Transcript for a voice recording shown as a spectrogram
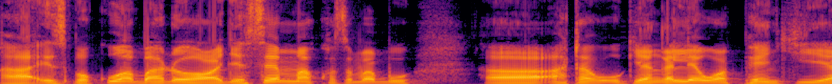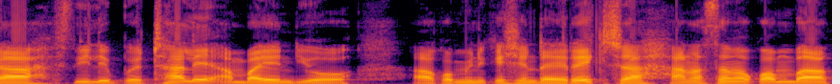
Uh, isipokuwa bado hawajasema kwa sababu uh, hata ukiangalia wapenchi ya Philip Etale ambaye ndio uh, communication director anasema kwamba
